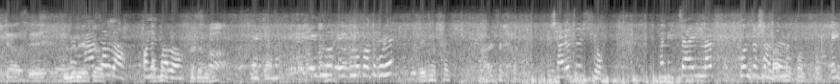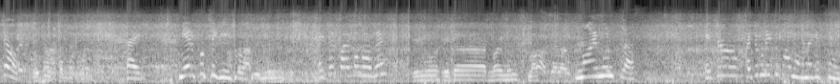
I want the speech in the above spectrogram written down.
এটা আছে। মাশাআল্লাহ অনেক ভালো। এটা এগুলো এগুলো কত করে? এগুলো সব সাড়ে চারশো। সাড়ে চারশো? মানে চার লাখ পঞ্চাশ হাজার। এইটাও? তাই। মেয়েরপুর থেকেই তো। এটা কয় মন হবে? এটা নয় মন প্লাস নয় মন প্লাস এটা এটা কোনো একটু কম হবে নাকি সেম?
